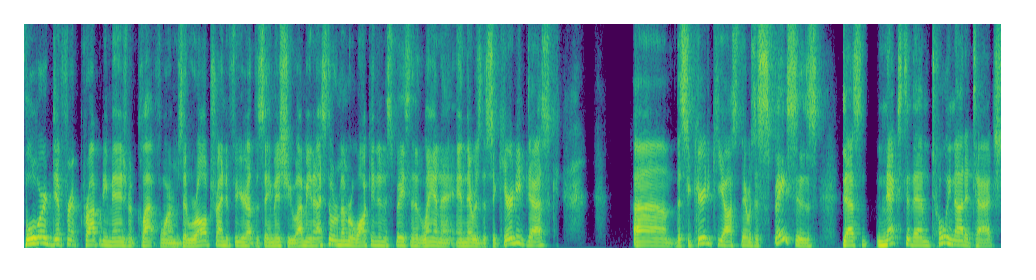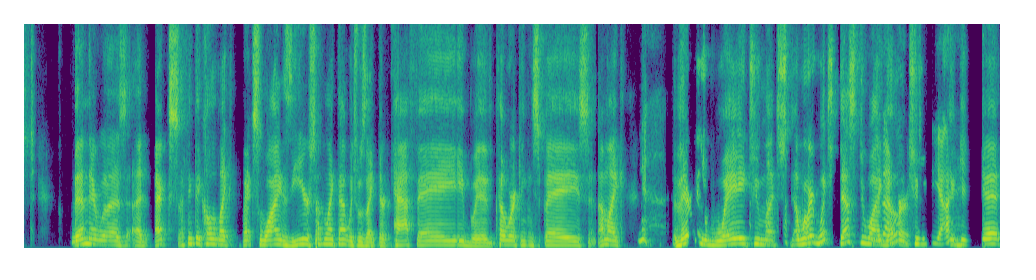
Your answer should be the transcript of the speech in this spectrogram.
four different property management platforms that were all trying to figure out the same issue. I mean, I still remember walking into space in Atlanta and there was the security desk, um, the security kiosk, there was a spaces desk next to them, totally not attached. Then there was an X, I think they called it like XYZ or something like that, which was like their cafe with co-working space. And I'm like, there is way too much. Where which desk do I go to, yeah. to get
